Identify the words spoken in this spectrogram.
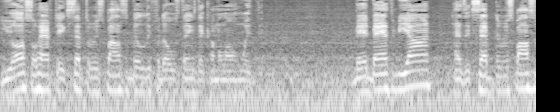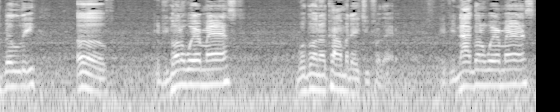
you also have to accept the responsibility for those things that come along with it. Bed Bath & Beyond has accepted the responsibility of if you're going to wear a mask, we're going to accommodate you for that. If you're not going to wear a mask,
